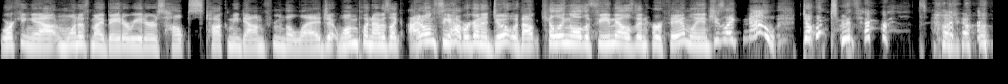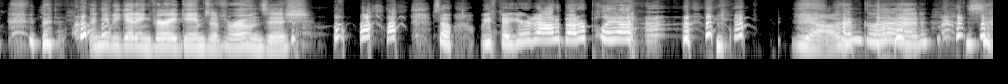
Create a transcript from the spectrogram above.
working it out. And one of my beta readers helps talk me down from the ledge. At one point, I was like, I don't see how we're gonna do it without killing all the females in her family. And she's like, No, don't do that. Oh no. then you'd be getting very Games of Thrones ish. So we figured out a better plan. yeah. I'm glad. So-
